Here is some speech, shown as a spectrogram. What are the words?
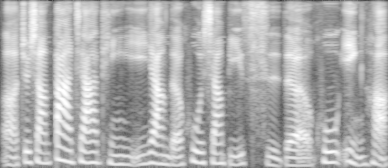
呃，就像大家庭一样的互相彼此的呼应哈。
